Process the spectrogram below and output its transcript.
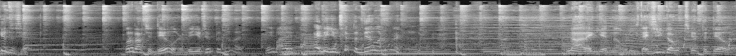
Get the tip. What about your dealer? Do you tip the dealer? Anybody? Hey, do you tip the dealer? nah, they getting over these days. You don't tip the dealer.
